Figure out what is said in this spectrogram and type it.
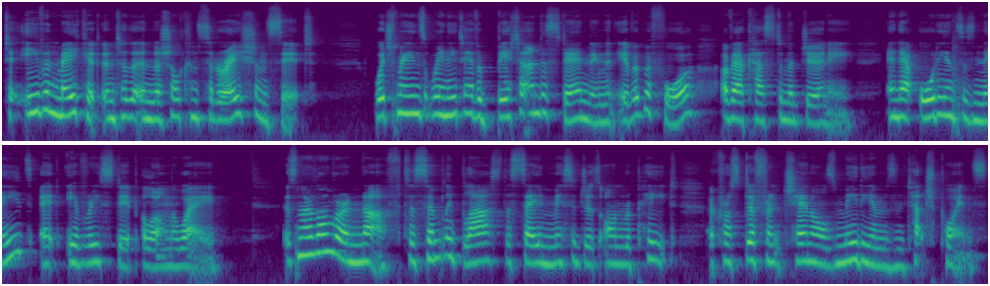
to even make it into the initial consideration set, which means we need to have a better understanding than ever before of our customer journey and our audience's needs at every step along the way. It's no longer enough to simply blast the same messages on repeat across different channels, mediums, and touch points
